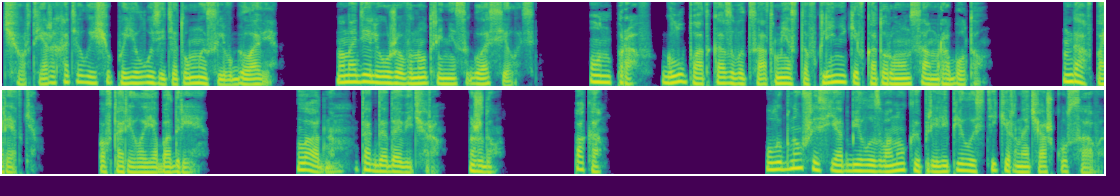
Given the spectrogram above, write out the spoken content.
Черт, я же хотела еще поелозить эту мысль в голове, но на деле уже внутренне согласилась. Он прав, глупо отказываться от места в клинике, в которой он сам работал. «Да, в порядке», — повторила я бодрее. «Ладно, тогда до вечера. Жду. Пока». Улыбнувшись, я отбила звонок и прилепила стикер на чашку Савы.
